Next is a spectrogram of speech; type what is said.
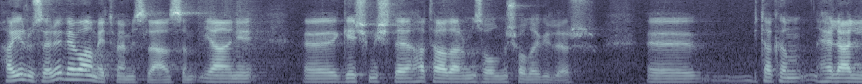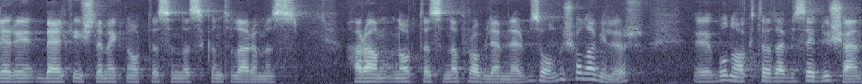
hayır üzere devam etmemiz lazım. Yani e, geçmişte hatalarımız olmuş olabilir. E, bir takım helalleri belki işlemek noktasında sıkıntılarımız, haram noktasında problemlerimiz olmuş olabilir. E, bu noktada bize düşen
